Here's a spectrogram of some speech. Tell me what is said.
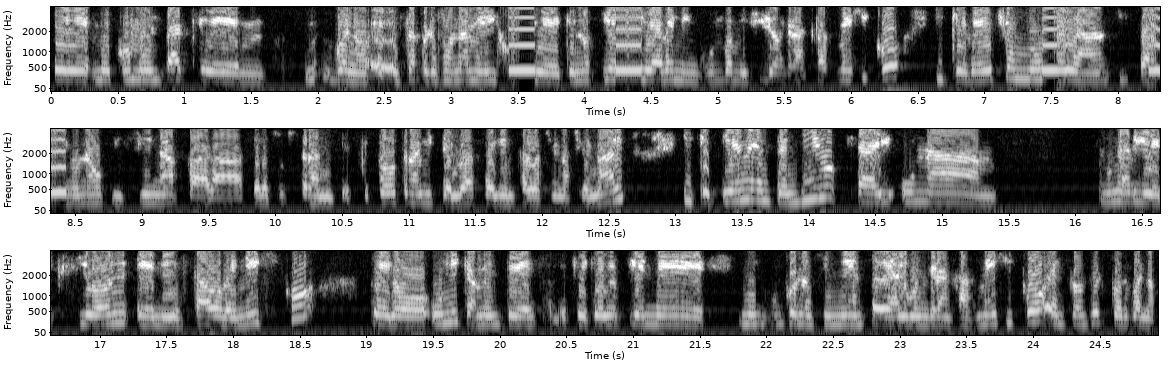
Eh, me comenta que bueno, e-, esta persona me dijo que, no tiene idea de ningún domicilio en Granjas, México, y que de hecho nunca la han citado en una oficina para hacer sus trámites, que todo trámite lo hace ahí en Palacio Nacional, y que tiene entendido que hay una, una dirección en el Estado de México, pero únicamente que, que no tiene ningún conocimiento de algo en Granjas, México, entonces pues bueno,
